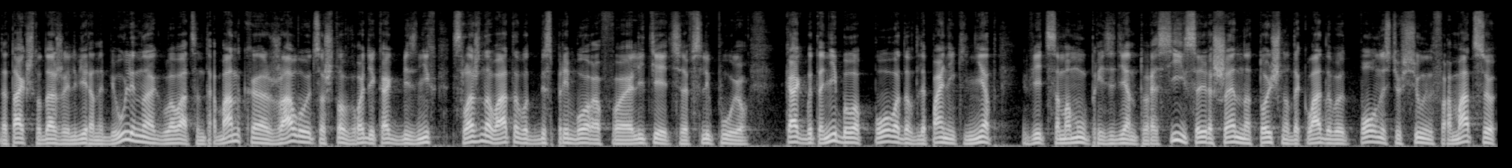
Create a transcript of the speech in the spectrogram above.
Да так, что даже Эльвира Набиулина, глава Центробанка, жалуется, что вроде как без них сложновато вот без приборов э, лететь вслепую. Как бы то ни было, поводов для паники нет, ведь самому президенту России совершенно точно докладывают полностью всю информацию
